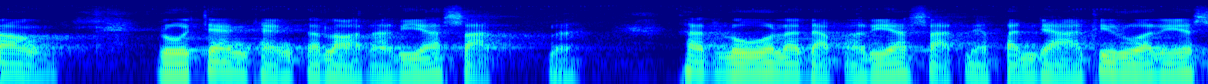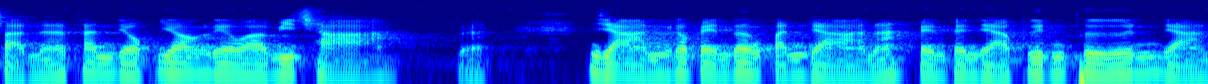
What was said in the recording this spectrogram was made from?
ต้อง รู้แจ้งแทงตลอดอริยสัจนะถ้ารู้ระดับอริยสัจเนี่ยปัญญาที่รู้อริยสัจนะท่านยกย่องเรียกว่าวิชา ญาณก็เป็นเรื่องปัญญานะเป็นปัญญาพื้นพื้นญาณ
